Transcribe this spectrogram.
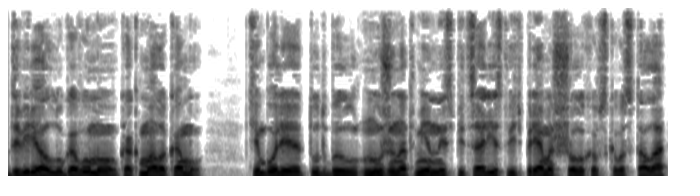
доверял Луговому как мало кому. Тем более тут был нужен отменный специалист, ведь прямо с шолоховского стола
